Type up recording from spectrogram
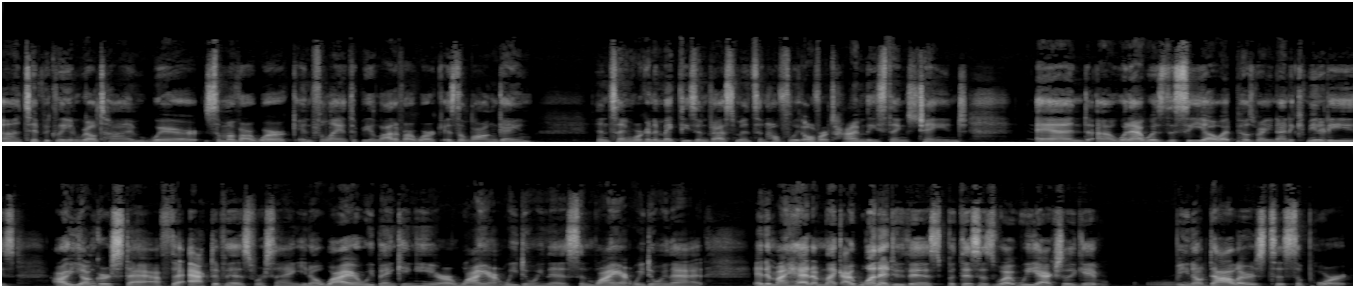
uh, typically in real time, where some of our work in philanthropy, a lot of our work is the long game and saying we're going to make these investments and hopefully over time these things change. And uh, when I was the CEO at Pillsbury United Communities, our younger staff, the activists, were saying, you know, why are we banking here? Or why aren't we doing this? And why aren't we doing that? And in my head, I'm like, I want to do this, but this is what we actually get you know dollars to support.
